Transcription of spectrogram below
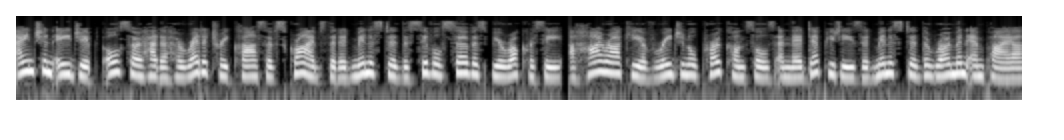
Ancient Egypt also had a hereditary class of scribes that administered the civil service bureaucracy, a hierarchy of regional proconsuls and their deputies administered the Roman Empire.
